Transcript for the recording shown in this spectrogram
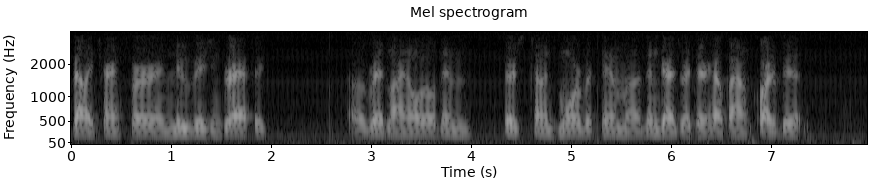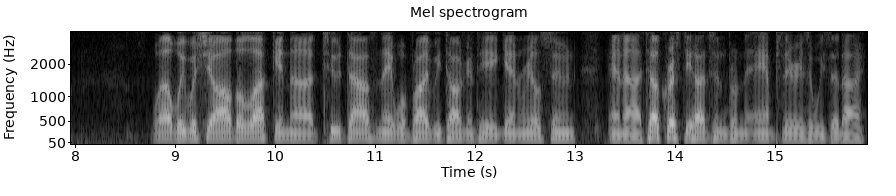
Valley Transfer and New Vision Graphics, uh, Redline Oil. Them there's tons more, but them uh, them guys right there help out quite a bit. Well, we wish you all the luck in uh, 2008. We'll probably be talking to you again real soon. And uh, tell Christy Hudson from the AMP series that we said hi.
